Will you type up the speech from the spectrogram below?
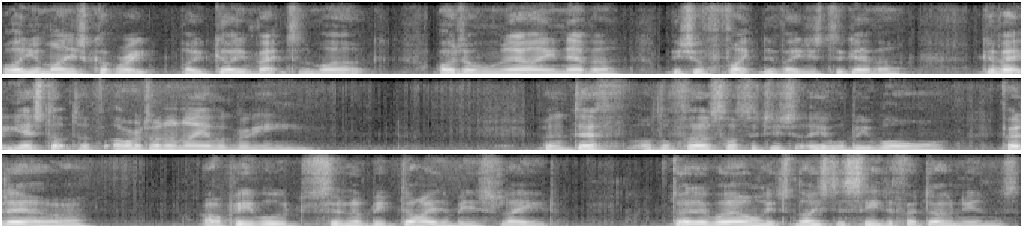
I want your mind to cooperate by going back to the work. Ortron, no, I never. We shall fight the invaders together. Gebek, yes, doctor. Ortron and I have agreed. When the death of the first hostages, it will be war. Ferreira. Our people would sooner be died than be enslaved. Dodo, well, it's nice to see the Fedonians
